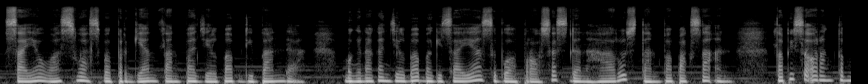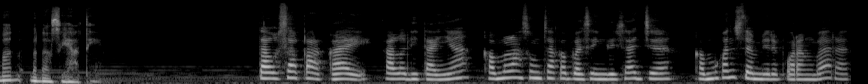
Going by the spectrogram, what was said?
Saya was-was bepergian tanpa jilbab di Banda. Mengenakan jilbab bagi saya sebuah proses dan harus tanpa paksaan. Tapi seorang teman menasihati. Tak usah pakai. Kalau ditanya, kamu langsung cakap bahasa Inggris saja. Kamu kan sudah mirip orang barat.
